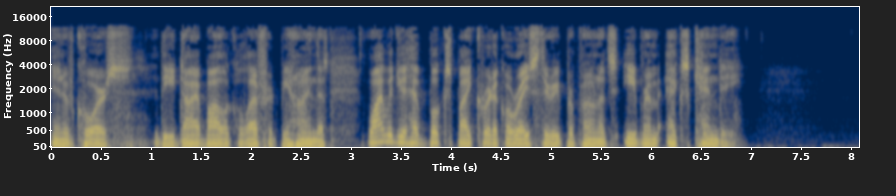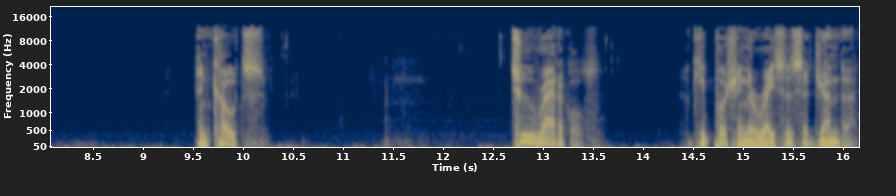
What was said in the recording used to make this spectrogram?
And of course, the diabolical effort behind this. Why would you have books by critical race theory proponents Ibram X. Kendi and Coates? Two radicals who keep pushing the racist agenda.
